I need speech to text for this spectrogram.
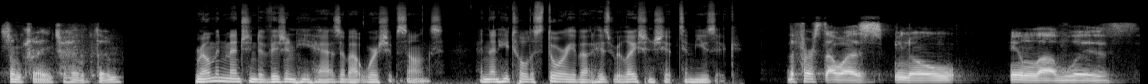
So I'm trying to help them. Roman mentioned a vision he has about worship songs, and then he told a story about his relationship to music. The first, I was, you know, in love with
